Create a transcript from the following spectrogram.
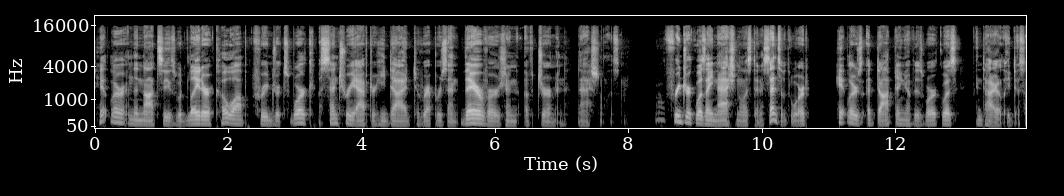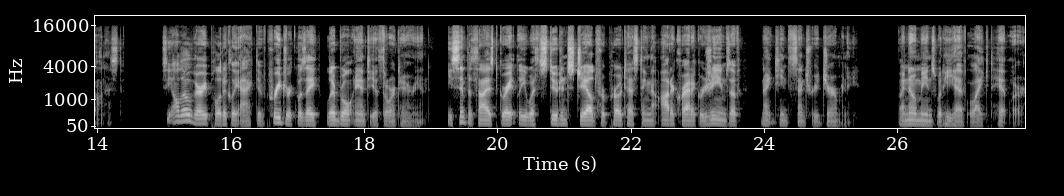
Hitler and the Nazis would later co opt Friedrich's work a century after he died to represent their version of German nationalism. While Friedrich was a nationalist in a sense of the word, Hitler's adopting of his work was entirely dishonest. See, although very politically active, Friedrich was a liberal anti authoritarian. He sympathized greatly with students jailed for protesting the autocratic regimes of 19th century Germany. By no means would he have liked Hitler.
